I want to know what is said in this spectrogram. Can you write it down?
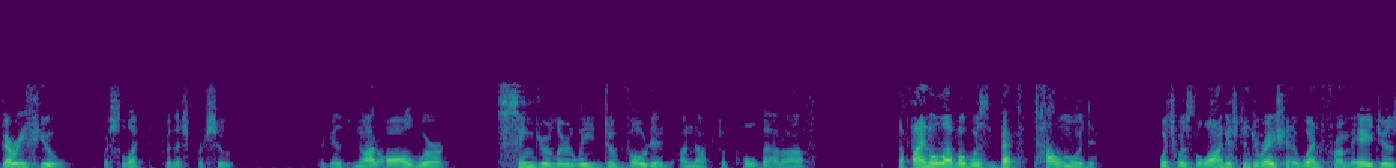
Very few were selected for this pursuit because not all were singularly devoted enough to pull that off. The final level was Bet Talmud which was the longest in duration. It went from ages,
